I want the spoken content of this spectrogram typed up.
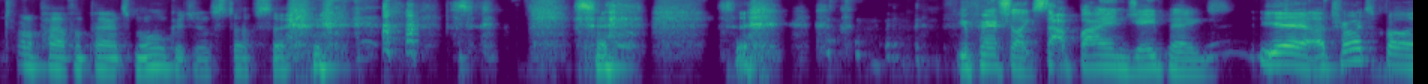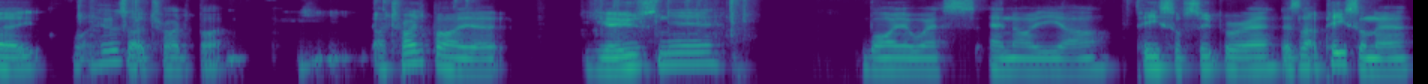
trying to pay off my parents' mortgage and stuff. So, so, so Your parents are like, stop buying JPEGs. yeah, I tried to buy. What who was I tried to buy? I tried to buy a Yosnier Y O S N I E R piece of SuperRare. There's like a piece on there, and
